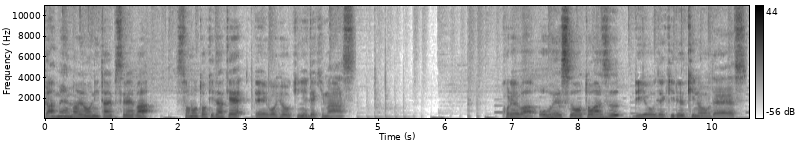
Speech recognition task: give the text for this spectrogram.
画面のようにタイプすればその時だけ英語表記にできます。これは OS を問わず利用できる機能です。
